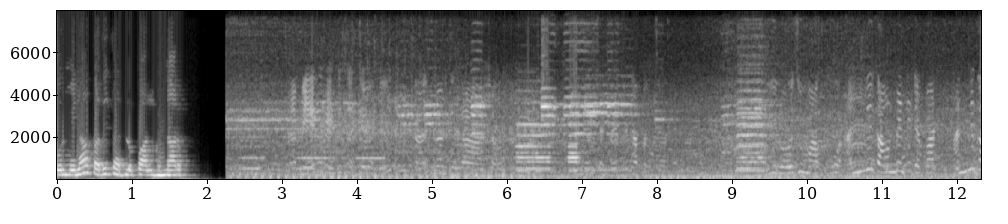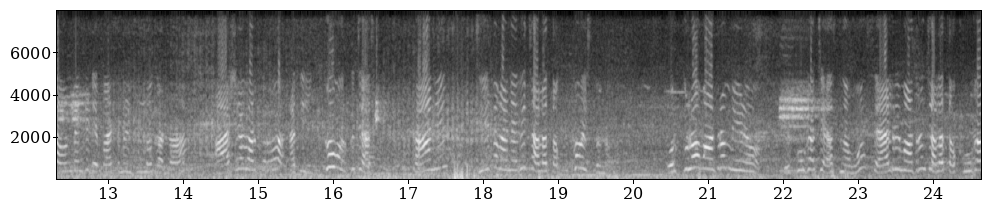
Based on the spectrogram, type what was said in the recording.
Urmila తదితరులు పాల్గొన్నారు. గవర్నమెంట్ డిపార్ట్ అన్ని గవర్నమెంట్ డిపార్ట్మెంట్లో కల్లా ఆశా వర్కరు అతి ఎక్కువ వర్క్ చేస్తుంది. కానీ జీతం అనేది చాలా తక్కువ ఇస్తున్నాం వర్క్లో మాత్రం మేము ఎక్కువగా చేస్తున్నాము. శాలరీ మాత్రం చాలా తక్కువగా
